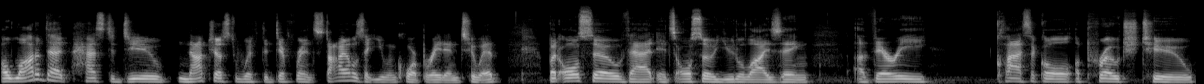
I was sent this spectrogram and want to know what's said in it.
a lot of that has to do not just with the different styles that you incorporate into it, but also that it's also utilizing a very classical approach to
